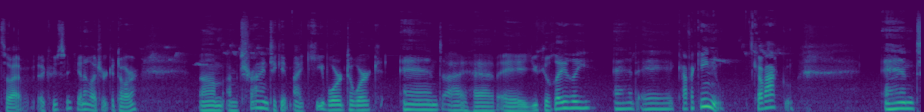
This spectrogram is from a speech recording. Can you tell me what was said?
So I have acoustic and electric guitar. Um, I'm trying to get my keyboard to work, and I have a ukulele and a cavaquinho, cavaco. And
